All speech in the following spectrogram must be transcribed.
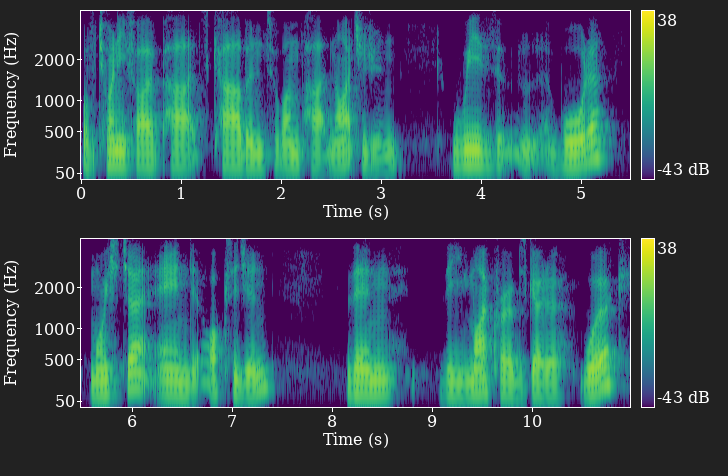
of 25 parts carbon to one part nitrogen with water, moisture, and oxygen, then the microbes go to work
